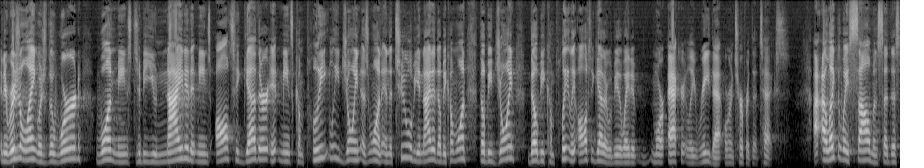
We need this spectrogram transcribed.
In the original language, the word one means to be united, it means all together, it means completely joined as one. And the two will be united, they'll become one, they'll be joined, they'll be completely all together, would be the way to more accurately read that or interpret that text. I, I like the way Solomon said this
